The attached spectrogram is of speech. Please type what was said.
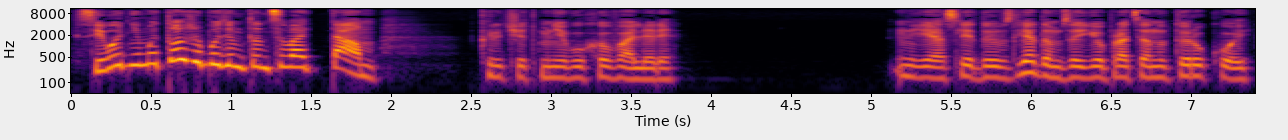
«Сегодня мы тоже будем танцевать там!» — кричит мне в ухо Валери. Я следую взглядом за ее протянутой рукой.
